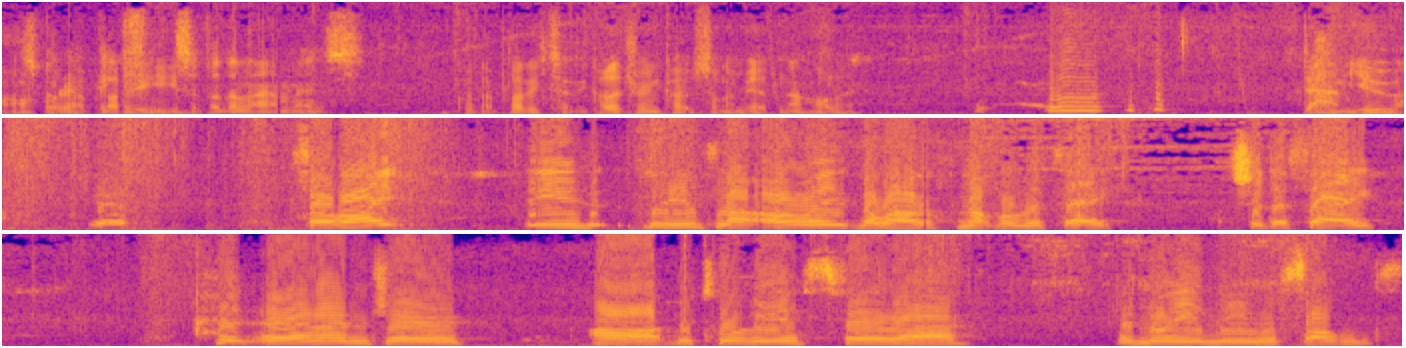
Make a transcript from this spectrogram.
Oh, That's I've got what that epic bloody, thinks about the llamas. I've got that bloody Technicolor Dreamcoat song in my head now, Holly. Damn you. Yeah. So right, these these like always no well not mummy say, should I say Hunter and Andrew are notorious for uh, annoying me with songs.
